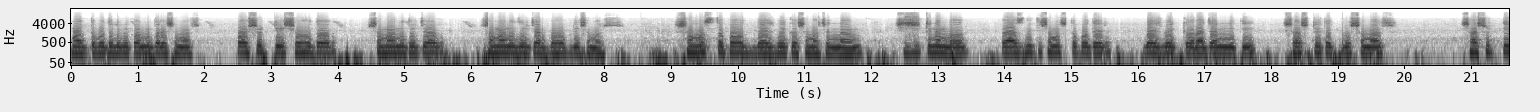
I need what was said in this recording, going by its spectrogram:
মধ্যপদলিপি কর্মদ্বারের সমাস পঁয়ষট্টি সহোদর সমানুদুর্জার সমানুদুর্জার বহুব্রী সমাস সমস্ত পদ ব্যাস বাক্য সমাসের নাম। ছেষট্টি নম্বর, রাজনীতি সমস্ত পদের বেশ বাক্য রাজার নীতি। ষষ্ঠী তৎপুরুষ সমাস সাতষট্টি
